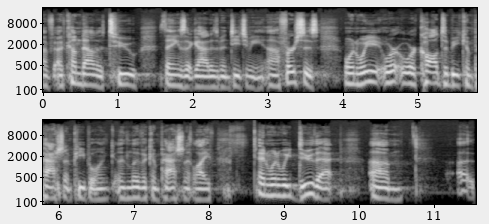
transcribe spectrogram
I've, I've come down to two things that God has been teaching me. Uh, first is when we we're, we're, called to be compassionate people and, and, live a compassionate life, and when we do that, um, uh,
